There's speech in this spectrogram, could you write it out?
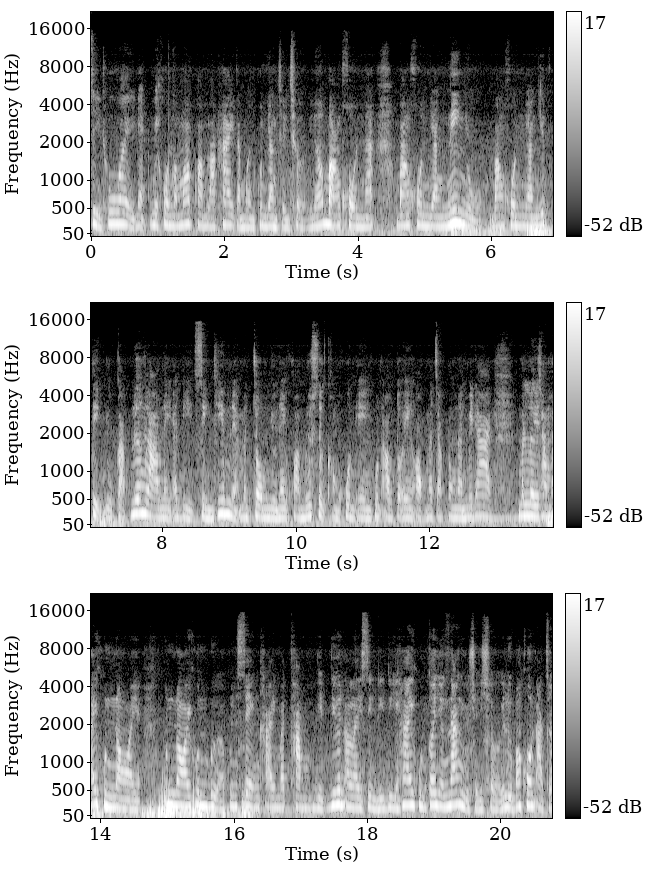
สี่ถ้วยเนี่ยมีคนมามอบความรักให้แต่เหมือนคุณยังเฉยๆเนอะบางคนนะบางคนยังนิ่งอยู่ บางคนยังยึดติดอยู่กับเรื่องราวในอดีต สิ่งที่เนี่ยมันจมอยู่ในความรู้สึกของคุณเอง คุณเอาตัวเองออกมาจากตรงนั้นไม่ได้ มันเลยทำให้คุณนอย คุณนอยคุณเบื่อคุณเซ็งใครมาทำหยิบยื่นอะไรสิ่งดีๆ ให้คุณก็ยังนั่งอยู่เฉยๆหรือบางคนอาจจะ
